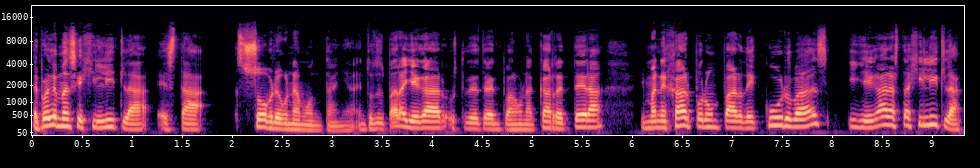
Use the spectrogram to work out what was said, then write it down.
El problema es que Gilitla está sobre una montaña. Entonces para llegar ustedes deben tomar una carretera y manejar por un par de curvas y llegar hasta Gilitla.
